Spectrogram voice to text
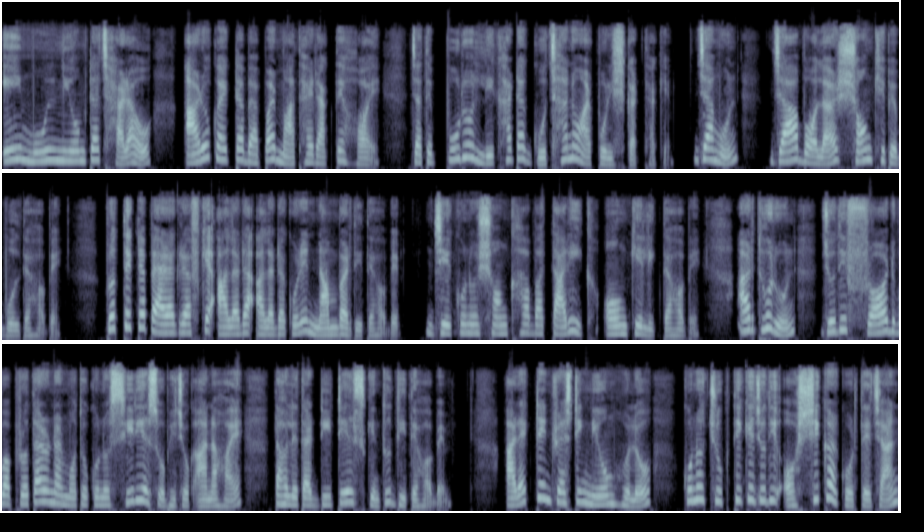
এই মূল নিয়মটা ছাড়াও আরও কয়েকটা ব্যাপার মাথায় রাখতে হয়, যাতে পুরো লেখাটা গোছানো আর পরিষ্কার থাকে। যেমন, যা বলার সংক্ষেপে বলতে হবে। প্রত্যেকটা প্যারাগ্রাফকে আলাদা আলাদা করে নাম্বার দিতে হবে। যে কোনো সংখ্যা বা তারিখ অঙ্কে লিখতে হবে। আর ধরুন, যদি ফ্রড বা প্রতারণার মতো কোনো সিরিয়াস অভিযোগ আনা হয়, তাহলে তার ডিটেলস কিন্তু দিতে হবে। আর একটা ইন্টারেস্টিং নিয়ম হল, কোনো চুক্তিকে যদি অস্বীকার করতে চান,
